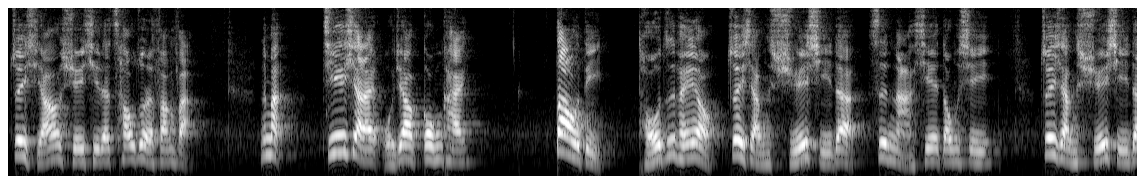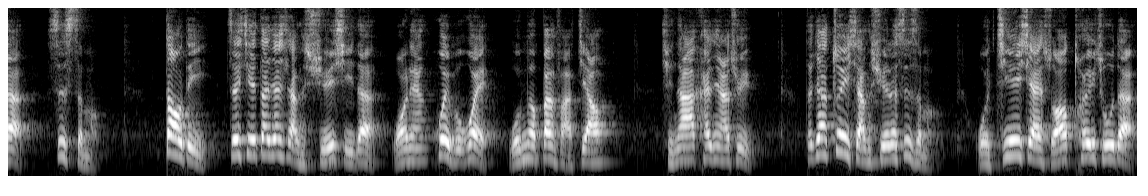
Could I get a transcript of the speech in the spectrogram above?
最想要学习的操作的方法。那么接下来我就要公开，到底投资朋友最想学习的是哪些东西？最想学习的是什么？到底这些大家想学习的，王良会不会？我没有办法教，请大家看下去。大家最想学的是什么？我接下来所要推出的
